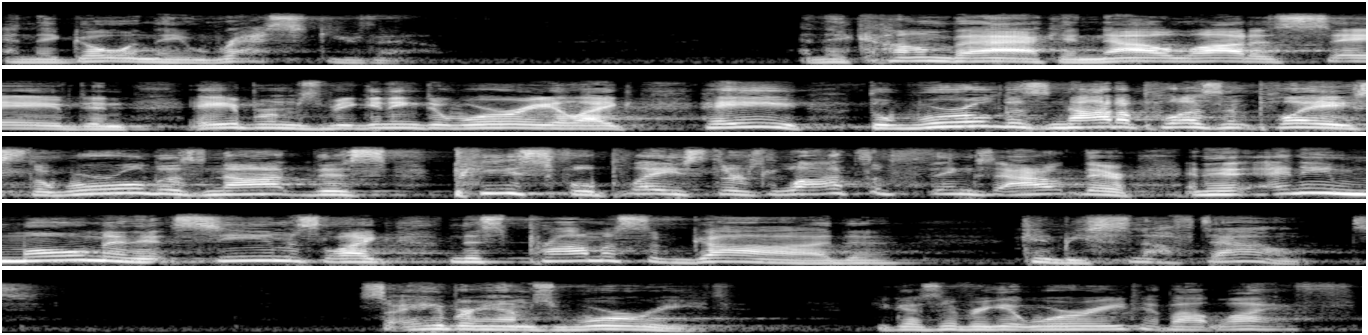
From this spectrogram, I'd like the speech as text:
and they go and they rescue them. And they come back, and now Lot is saved, and Abram's beginning to worry like, hey, the world is not a pleasant place. The world is not this peaceful place. There's lots of things out there, and at any moment, it seems like this promise of God can be snuffed out. So Abraham's worried. You guys ever get worried about life?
